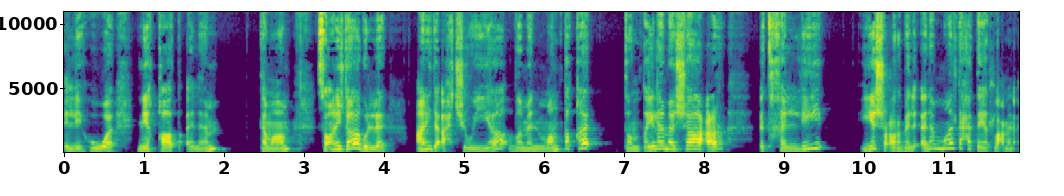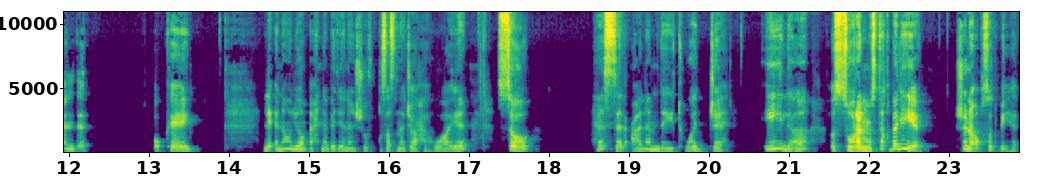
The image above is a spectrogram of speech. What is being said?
اللي هو نقاط ألم. تمام؟ so أنا إيش دا أقول له؟ أنا دا أحكي وياه ضمن منطقة تنطي له مشاعر تخليه يشعر بالألم مالته حتى يطلع من عنده. okay؟ لأنه اليوم إحنا بدينا نشوف قصص نجاح هواية. سو so, هسه العالم دا يتوجه إلى الصورة المستقبلية. شنو أقصد بيها؟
